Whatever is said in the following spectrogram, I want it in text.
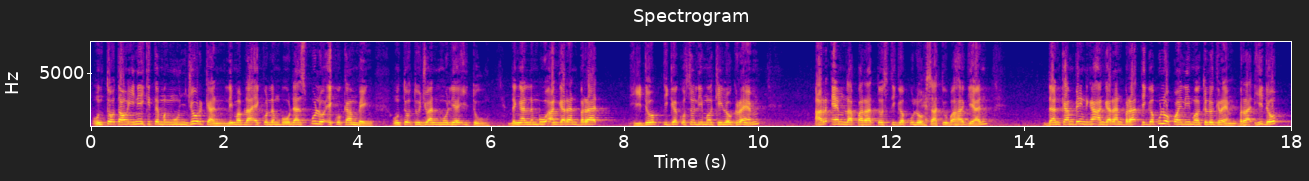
Untuk tahun ini kita mengunjurkan 15 ekor lembu dan 10 ekor kambing untuk tujuan mulia itu. Dengan lembu anggaran berat hidup 305 kg, RM 831 bahagian dan kambing dengan anggaran berat 30.5 kg, berat hidup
